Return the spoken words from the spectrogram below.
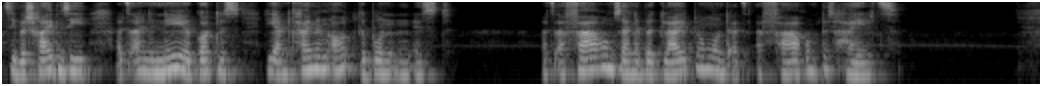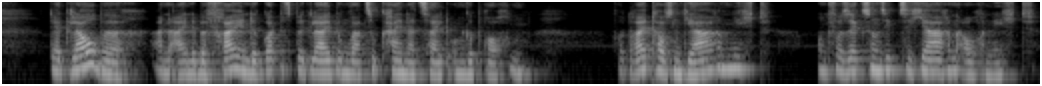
Sie beschreiben sie als eine Nähe Gottes, die an keinen Ort gebunden ist, als Erfahrung seiner Begleitung und als Erfahrung des Heils. Der Glaube an eine befreiende Gottesbegleitung war zu keiner Zeit ungebrochen. Vor 3000 Jahren nicht und vor 76 Jahren auch nicht.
